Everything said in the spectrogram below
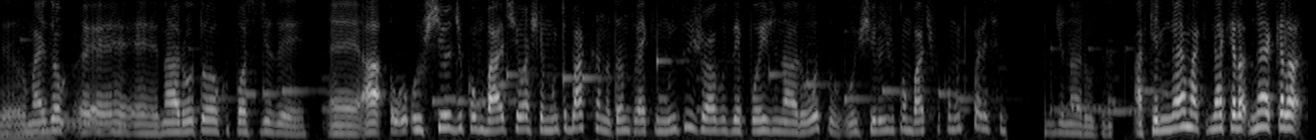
Eu- Mas eu, é, é, é, Naruto é o que eu posso dizer. É, a- o, o estilo de combate eu achei muito bacana. Tanto é que muitos jogos depois de Naruto, o estilo de combate ficou muito parecido de Naruto, né? Aquele não é, uma- não é aquela, não é aquela,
